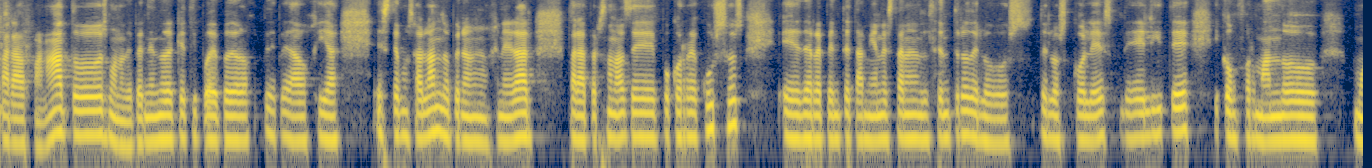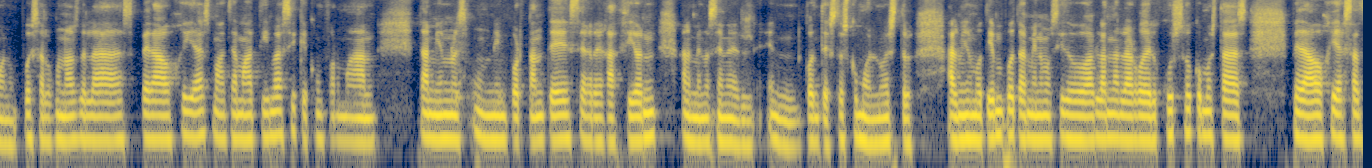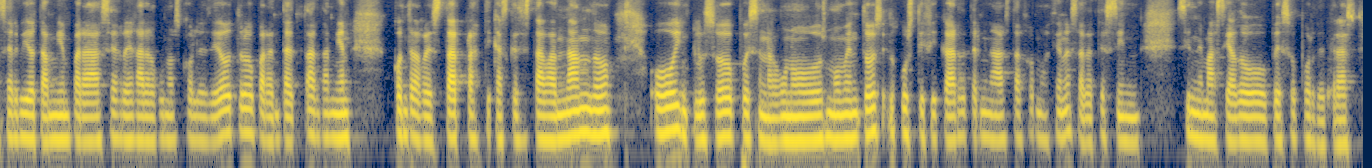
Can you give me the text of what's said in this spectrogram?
para orfanatos, bueno, dependiendo de qué tipo de, pedagogía estemos hablando, pero en general para personas de pocos recursos, eh, de repente también están en el centro de los, de los coles de élite y conformando bueno, pues algunas de las pedagogías más llamativas y que conforman también una importante segregación, al menos en, el, en contextos como el nuestro. Al mismo tiempo, también hemos hablando a lo largo del curso cómo estas pedagogías han servido también para segregar algunos coles de otro, para intentar también contrarrestar prácticas que se estaban dando o incluso, pues en algunos momentos, justificar determinadas transformaciones, a veces sin, sin demasiado peso por detrás.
